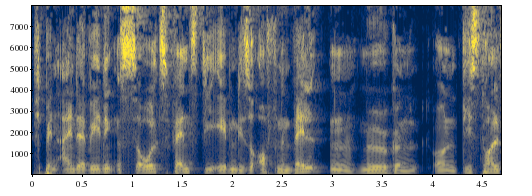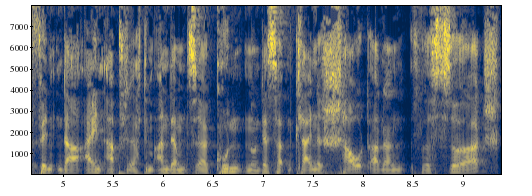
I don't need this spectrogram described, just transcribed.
Ich bin einer der wenigen Souls-Fans, die eben diese offenen Welten mögen und die es toll finden, da einen Abschnitt nach dem anderen zu erkunden. Und deshalb ein kleines Shoutout an The Search.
